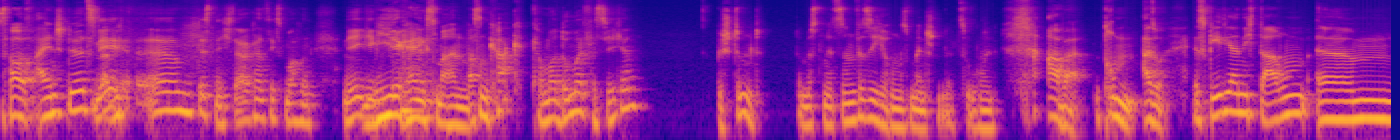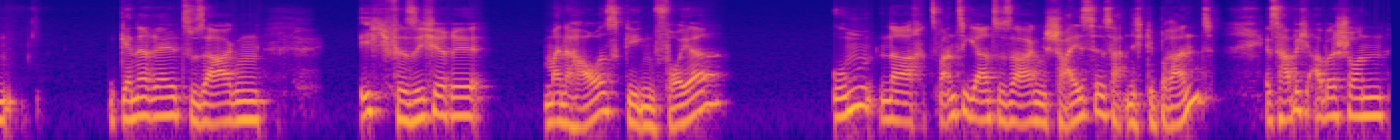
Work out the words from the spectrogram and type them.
das Haus einstürzt. Nee, ähm, das nicht. Da kannst du nichts machen. Nee, gegen Wieder kann nichts machen. Was ein Kack. Kann man Dummheit versichern? Bestimmt. Da müssten wir jetzt einen Versicherungsmenschen dazu holen. Aber drum, also es geht ja nicht darum, ähm, generell zu sagen, ich versichere mein Haus gegen Feuer, um nach 20 Jahren zu sagen, scheiße, es hat nicht gebrannt. Jetzt habe ich aber schon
